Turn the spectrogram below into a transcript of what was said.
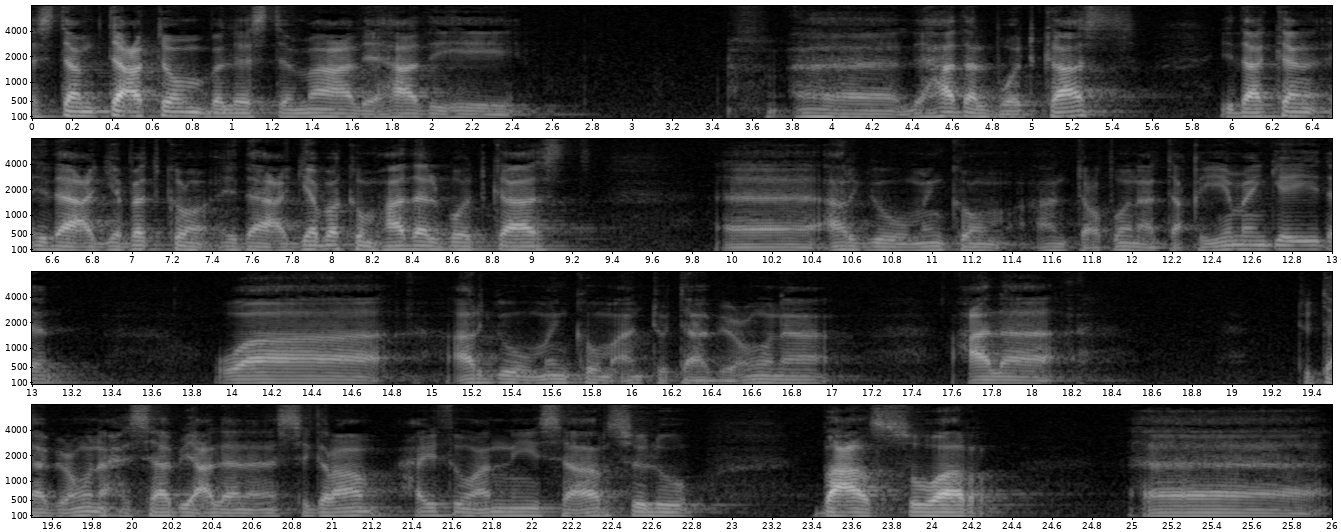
استمتعتم بالاستماع لهذه آه، لهذا البودكاست. إذا كان إذا أعجبتكم إذا أعجبكم هذا البودكاست آه، أرجو منكم أن تعطونا تقييما جيدا وأرجو منكم أن تتابعونا على تتابعون حسابي على الانستغرام حيث أني سأرسل بعض صور آه،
